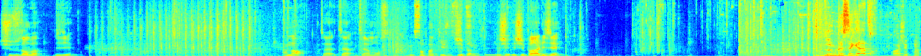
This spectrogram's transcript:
Je suis tout en bas, Didier. Un mort. T'es un- monstre. Avec son pote qui est juste J'ai pas- au-dessus. J'ai paralysé. Double C4 Oh, j'ai pris un.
